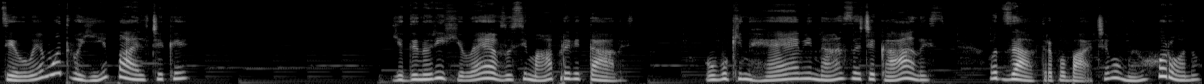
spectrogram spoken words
цілуємо твої пальчики. Єдиноріг і Лев з усіма привітались. У Букінгемі нас зачекались. От завтра побачимо ми охорону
